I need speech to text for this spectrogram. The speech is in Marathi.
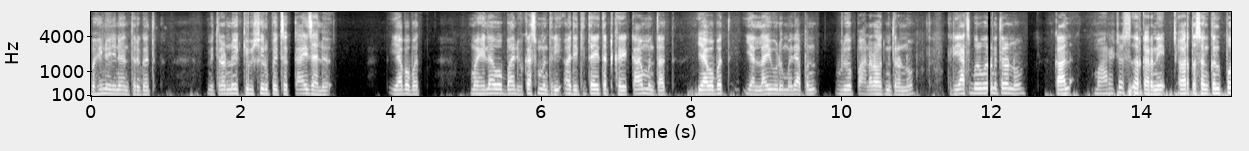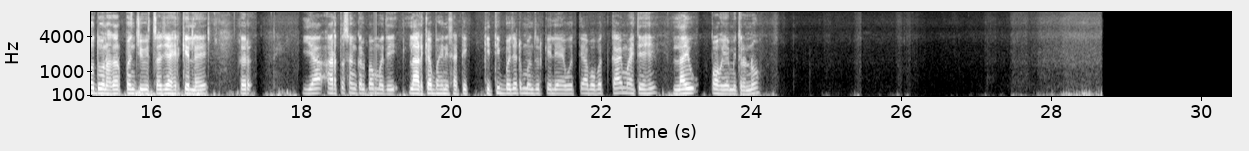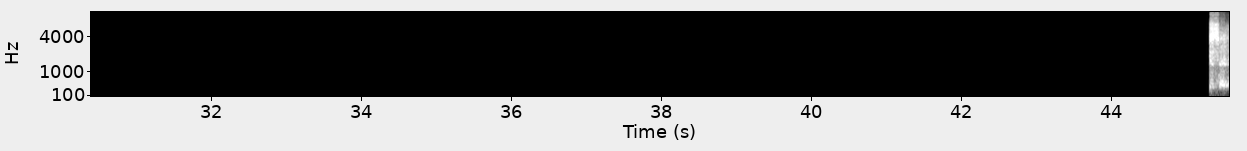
बहीण योजनेअंतर्गत मित्रांनो एकवीसशे रुपयेचं काय झालं? याबाबत महिला व बालविकास मंत्री अदितीताई तटकरे काय म्हणतात? याबाबत या लाईव्ह व्हिडिओमध्ये आपण व्हिडिओ पाहणार आहोत मित्रांनो. तर याचबरोबर मित्रांनो काल महाराष्ट्र सरकारने अर्थसंकल्प दोन हजार पंचवीसचा जाहीर केला आहे. तर या अर्थसंकल्पामध्ये लाडक्या बहिणीसाठी किती बजेट मंजूर केले आहे व त्याबाबत काय माहिती आहे लाईव्ह पाहूया मित्रांनो.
